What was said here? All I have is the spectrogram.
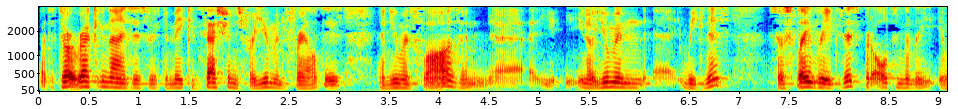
But the Torah recognizes we have to make concessions for human frailties and human flaws and uh, you, you, know human uh, weakness. So slavery exists, but ultimately it,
